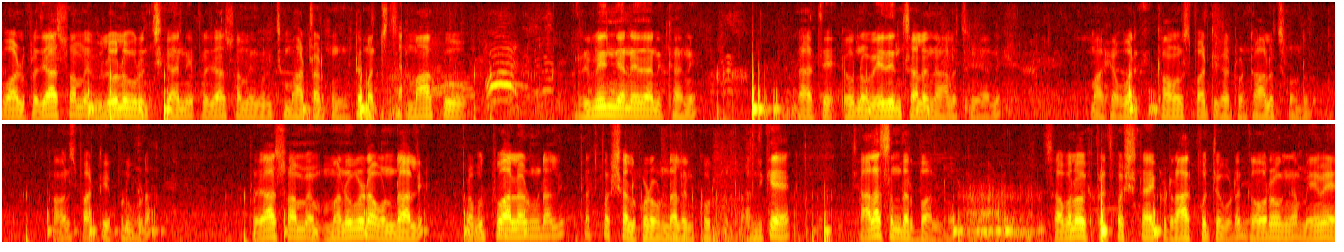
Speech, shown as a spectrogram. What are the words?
వాళ్ళు ప్రజాస్వామ్య విలువల గురించి కానీ ప్రజాస్వామ్యం గురించి మాట్లాడుకుంటుంటే మంచిది. మాకు రివెంజ్ అనేదానికి కానీ లేకపోతే ఎవరినో వేధించాలనే ఆలోచన కానీ మాకు ఎవరికి కాంగ్రెస్ పార్టీకి అటువంటి ఆలోచన ఉండదు. కాంగ్రెస్ పార్టీ ఎప్పుడు కూడా ప్రజాస్వామ్యం మనుగడ ఉండాలి. ప్రభుత్వాలు ఉండాలి ప్రతిపక్షాలు కూడా ఉండాలని కోరుకుంటారు అందుకే చాలా సందర్భాల్లో సభలోకి ప్రతిపక్ష నాయకుడు రాకపోతే కూడా గౌరవంగా మేమే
